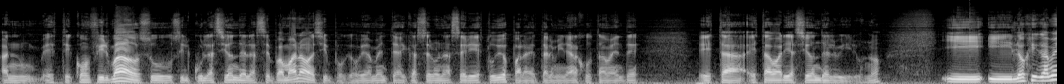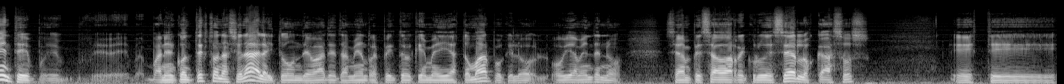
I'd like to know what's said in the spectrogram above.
han este, confirmado su circulación de la cepa Manaus, porque obviamente hay que hacer una serie de estudios para determinar justamente esta, esta variación del virus, ¿no? Y, lógicamente, pues, eh, en el contexto nacional hay todo un debate también respecto de qué medidas tomar, porque obviamente no se ha empezado a recrudecer los casos este,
